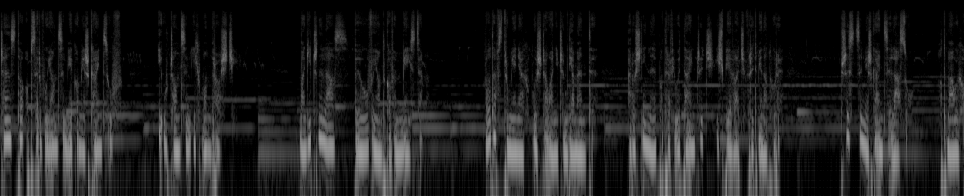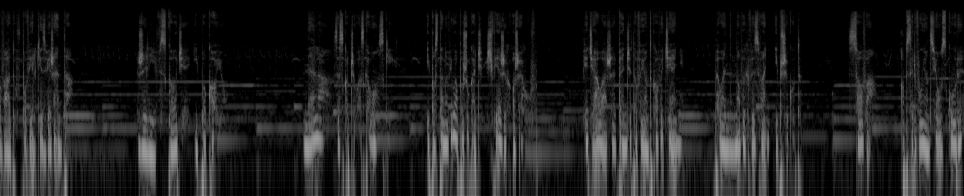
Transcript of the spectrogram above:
często obserwującym jego mieszkańców i uczącym ich mądrości. Magiczny las był wyjątkowym miejscem. Woda w strumieniach błyszczała niczym diamenty, a rośliny potrafiły tańczyć i śpiewać w rytmie natury. Wszyscy mieszkańcy lasu, od małych owadów po wielkie zwierzęta, żyli w zgodzie i pokoju. Nela zeskoczyła z gałązki i postanowiła poszukać świeżych orzechów. Wiedziała, że będzie to wyjątkowy dzień, pełen nowych wyzwań i przygód. Sowa, obserwując ją z góry,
